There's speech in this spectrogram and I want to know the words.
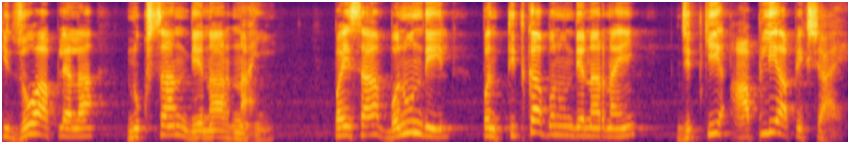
की जो आपल्याला नुकसान देणार नाही. पैसा बनवून देईल पण तितका बनवून देणार नाही जितकी आपली अपेक्षा आहे.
